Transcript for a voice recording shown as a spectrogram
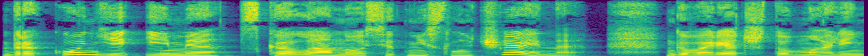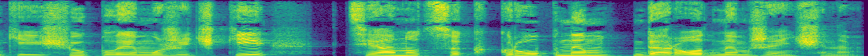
Драконье имя скала носит не случайно. Говорят, что маленькие щуплые мужички тянутся к крупным дородным женщинам.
